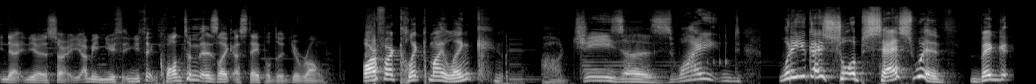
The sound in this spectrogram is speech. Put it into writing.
no, yeah, sorry. I mean, you, th you think quantum is like a staple, dude. You're wrong. Barfa, click my link. Oh, Jesus. Why? What are you guys so obsessed with? Big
